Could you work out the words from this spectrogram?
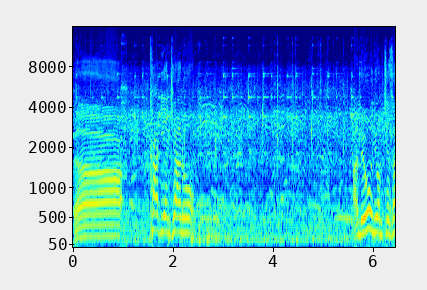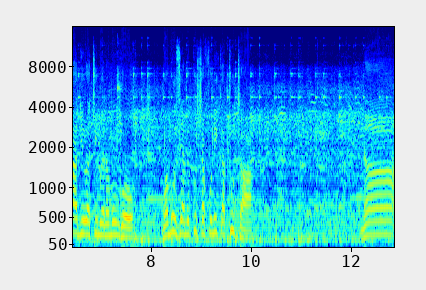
Uh, kadi ya njano ameonywa mchezaji wa timu ya Namungo. Mwamuzi amekwisha funika tuta na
